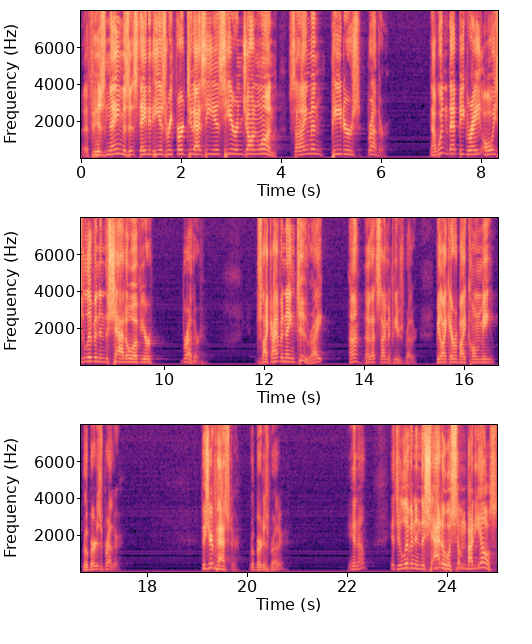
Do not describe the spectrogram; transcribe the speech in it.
if his name isn't stated, he is referred to as he is here in John 1 Simon Peter's brother. Now, wouldn't that be great? Always living in the shadow of your brother. It's like I have a name too, right? Huh? No, that's Simon Peter's brother. Be like everybody calling me Roberta's brother. Who's your pastor? Roberta's brother. You know? It's you living in the shadow of somebody else.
